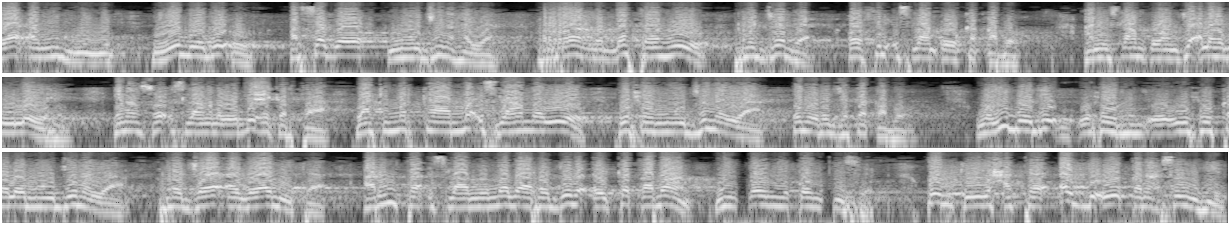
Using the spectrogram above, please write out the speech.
jaa'a mid yimid yubdi'u asagoo muujinahaya ragbatahu rajada oo fil islaam uu ka qabo. Ani islaamku waan jeclahay buu leeyahay inaan soo islaamna way dhici kartaa laakiin markaa ma islaamayee wuxuu muujinayaa inuu rajo ka qabo. Wayubdi'u wuxuu kaloo muujinayaa rajaa'a daalika arrinta islaamnimada rajada ay ka qabaan min qowmihi qoomkiisa qoomkeyga xataa bay ugu qanacsan yihiin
